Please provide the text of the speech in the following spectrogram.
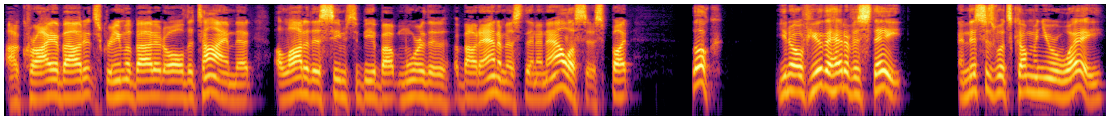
uh, cry about it, scream about it all the time. That a lot of this seems to be about more the about animus than analysis. But look, you know, if you're the head of a state and this is what's coming your way,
